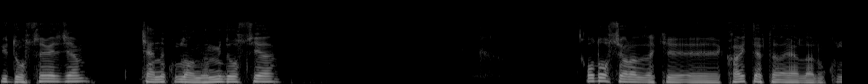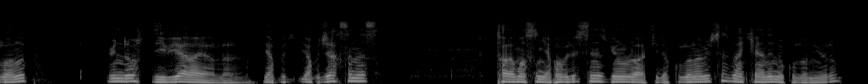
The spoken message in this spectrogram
bir dosya vereceğim. Kendi kullandığım bir dosya. O dosyalardaki eee, kayıt defter ayarlarını kullanıp Windows DVR ayarlarını yapı- yapacaksınız. Taramasını yapabilirsiniz. Gönül rahatıyla kullanabilirsiniz. Ben kendim de kullanıyorum.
